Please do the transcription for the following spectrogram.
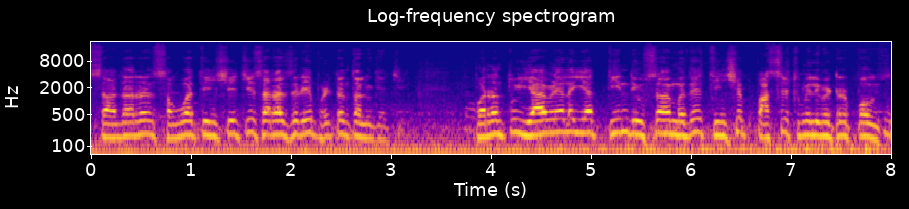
साधारण सव्वा तीनशेची सरासरी आहे फलटण तालुक्याची. परंतु यावेळेला या तीन दिवसामध्ये तीनशे पासष्ट मिलीमीटर पाऊस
